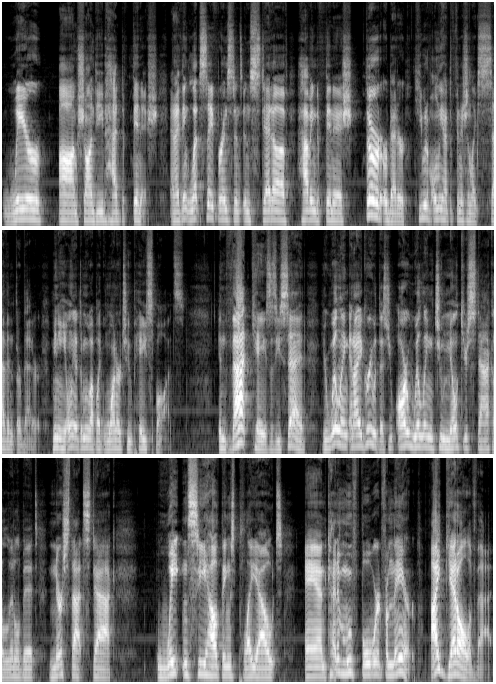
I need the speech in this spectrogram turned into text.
where um, Shaun Deeb had to finish. And I think, let's say, for instance, instead of having to finish third or better, he would have only had to finish in like seventh or better, meaning he only had to move up like one or two pace spots. In that case, as he said, you're willing, and I agree with this, you are willing to milk your stack a little bit, nurse that stack, wait and see how things play out, and kind of move forward from there. I get all of that.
